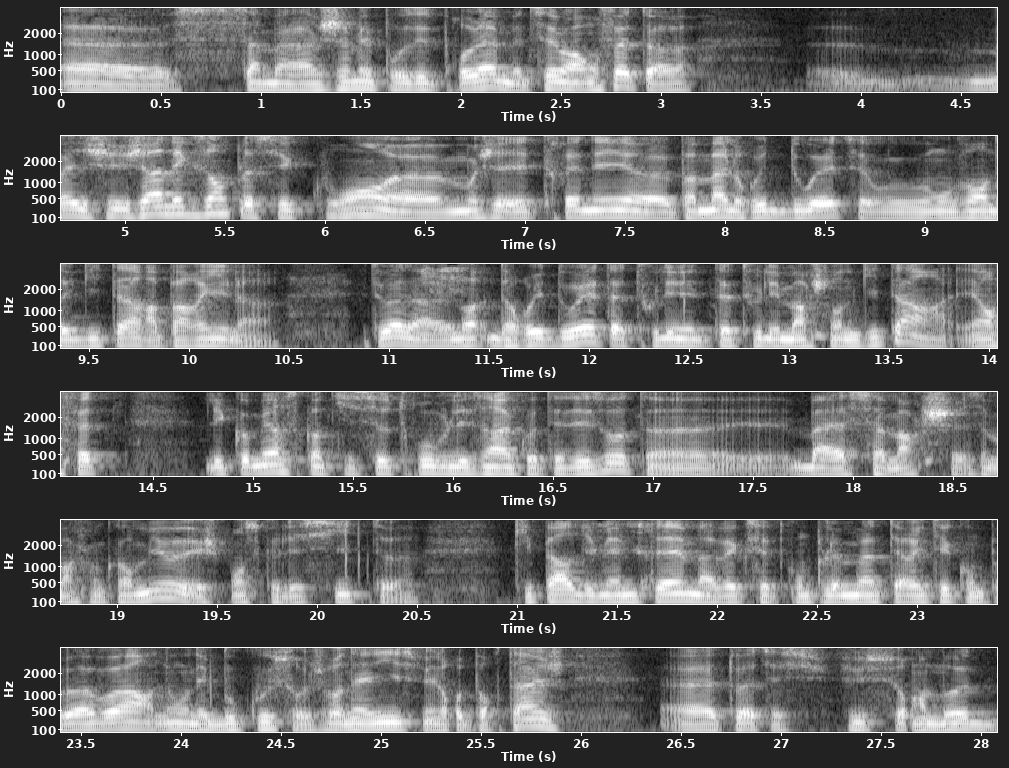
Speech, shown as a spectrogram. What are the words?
Euh, ça m'a jamais posé de problème. Tu sais en fait euh, euh, bah, j'ai un exemple assez courant. Euh, moi j'ai traîné pas mal rue de Douai, où on vend des guitares à Paris là. Et tu vois dans, dans rue de Douai t'as tous les t'as tous les marchands de guitares et en fait les commerces, quand ils se trouvent les uns à côté des autres, bah, ça marche, ça marche encore mieux. Et je pense que les sites qui parlent du même thème, avec cette complémentarité qu'on peut avoir, nous, on est beaucoup sur le journalisme et le reportage. Euh, toi, tu es plus sur un mode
